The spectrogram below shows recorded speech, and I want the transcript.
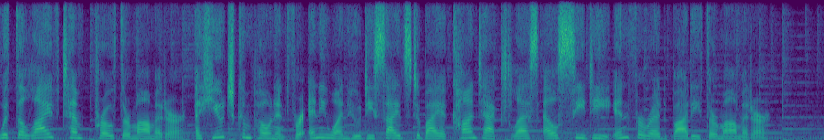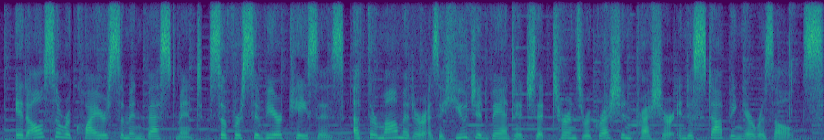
With the Live Temp Pro thermometer, a huge component for anyone who decides to buy a contact-less LCD infrared body thermometer. It also requires some investment, so for severe cases, a thermometer is a huge advantage that turns regression pressure into stopping your results.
